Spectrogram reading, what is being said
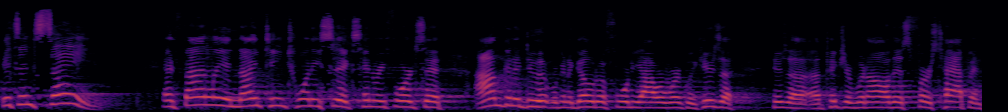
It's insane. And finally, in 1926, Henry Ford said, I'm going to do it. We're going to go to a 40 hour work week. Here's a, here's a, a, picture of when all this first happened.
